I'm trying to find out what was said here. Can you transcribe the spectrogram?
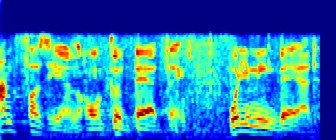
I'm fuzzy on the whole good bad thing. What do you mean bad?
